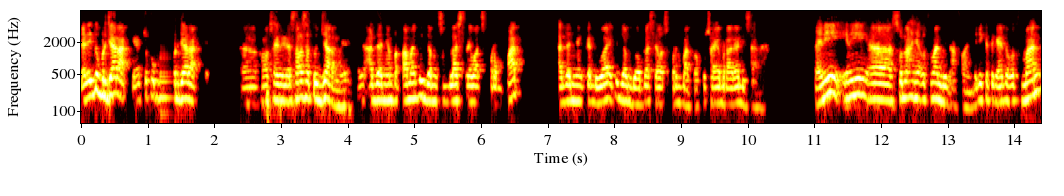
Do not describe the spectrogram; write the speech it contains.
dan itu berjarak ya, cukup berjarak. Uh, kalau saya tidak salah satu jam ya. Adzan yang pertama itu jam 11 lewat seperempat, adzan yang kedua itu jam 12 lewat seperempat waktu saya berada di sana. Nah ini ini uh, sunnahnya Utsman bin Affan. Jadi ketika itu Utsman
